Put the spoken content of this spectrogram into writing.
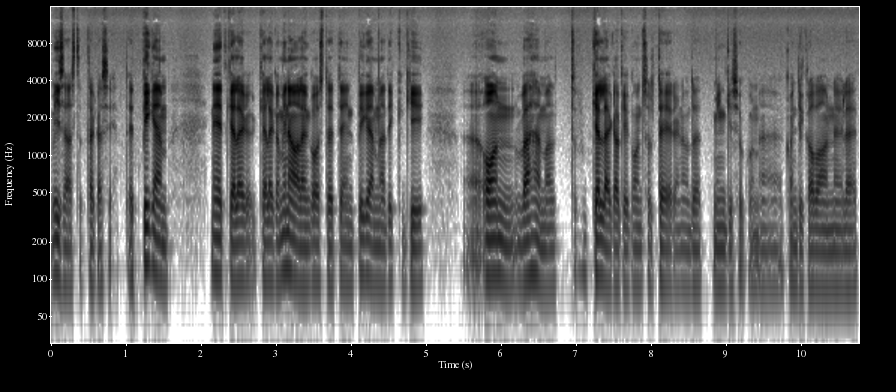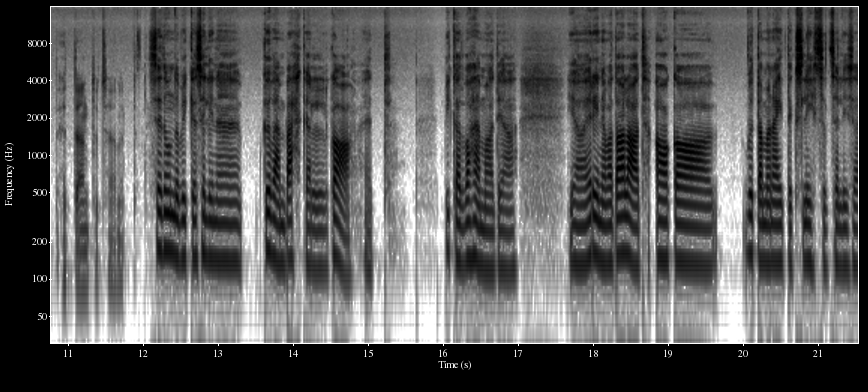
viis aastat tagasi, et, et pigem need, kellega, kellega mina olen koostööd teinud, pigem nad ikkagi äh, on vähemalt kellegagi konsulteerinud, et mingisugune kondikava on neile et, ette antud seal, et see tundub ikka selline kõvem pähkel ka, et pikad vahemaad ja ja erinevad alad, aga võtame näiteks lihtsalt sellise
